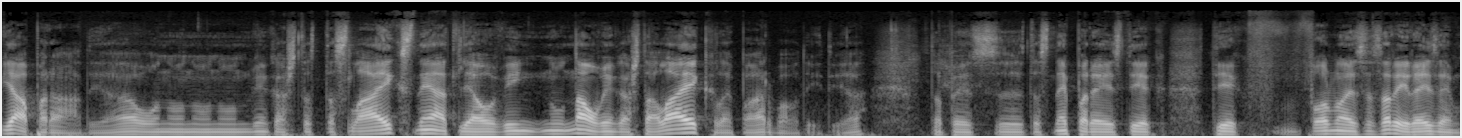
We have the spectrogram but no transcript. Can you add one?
jāparāda. Ja? Un, un, un, un vienkārši tas, tas laiks neatļauj viņu, nu, nav vienkārši tā laika, lai pārbaudītu. Ja? Tāpēc eh, tas nepareizi tiek, tiek formulēts. Es arī reizēm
